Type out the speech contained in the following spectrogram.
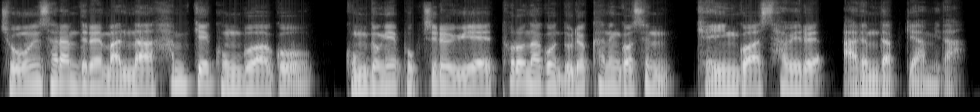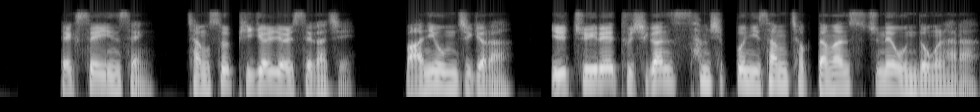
좋은 사람들을 만나 함께 공부하고 공동의 복지를 위해 토론하고 노력하는 것은 개인과 사회를 아름답게 합니다. 100세 인생, 장수 비결 13가지. 많이 움직여라. 일주일에 2시간 30분 이상 적당한 수준의 운동을 하라.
